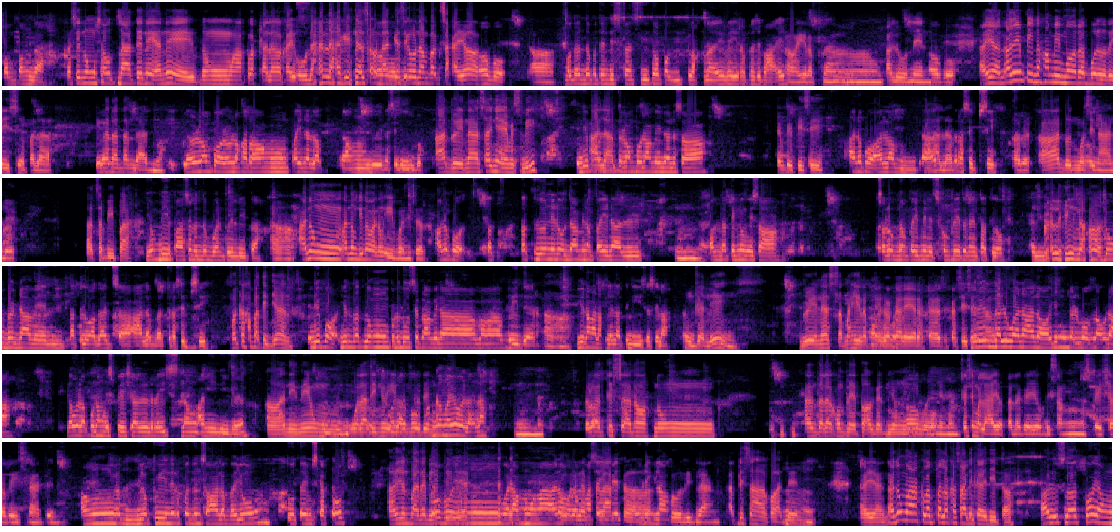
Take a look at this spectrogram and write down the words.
Pampanga. Kasi nung South natin eh, ano eh, nung mga clock talaga kayo unahan lagi na sa unahan kasi unang bagsak kayo. Opo. Ah, Maganda pa yung distance dito. Pag clock na, eh, mahirap na si Pain. oh, hirap ng talunin. Opo. Ayun, ano yung pinaka-memorable race niya pala? Natatandaan mo? Yan lang po, nung nakarang final lap ng Duena Silido. Ah, Duena. Saan yung MSB? Hindi po, Alab. dito lang po namin ano sa, MPPC. ano po, Alab, Ah, at Alab. Rasipsi. Ah, doon mo sinali. At sa BIPA. Yung BIPA, sunod na buwan po yung BIPA. Ah, anong anong ginawa ng Ibon, sir? Ano po, tat- tatlo niload namin ng final. Hmm. Pagdating nung isa, sa loob ng 5 minutes, kompleto na yung tatlo. Ang galing na. Showbird namin, tatlo agad sa Alab at Rasipsi. Magkakapatid yan. Hindi po, yung tatlong producer namin na mga breeder, Ah, yun ang anak nila, tig-isa sila. ang galing. Buenas, mahirap talaga ang karera kasi sa Pero yung dalawa na ano, yung dalawang nauna, nawala po ng special race ng Anini ba yun? Ah, ano yun, yung wala din yung Wala Ibon ko din. Hanggang ngayon wala na. Hmm. Pero at least ano, nung ano talaga kompleto agad yung Oo. Ibon niya nun. Kasi malayo talaga yung isang special race natin. Ang nag-lap winner pa dun sa Alaba yung two times cut off. Ah, yun pa Opo, naglapin niya. yung walang mga ano, walang mga track, saibit, pulling lang. Pulling lang. At least nakakuha din. Mm. Ayan. Anong mga club pala kasali kayo dito? Halos lahat po, yung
